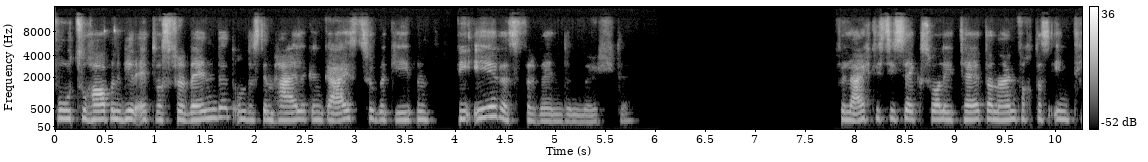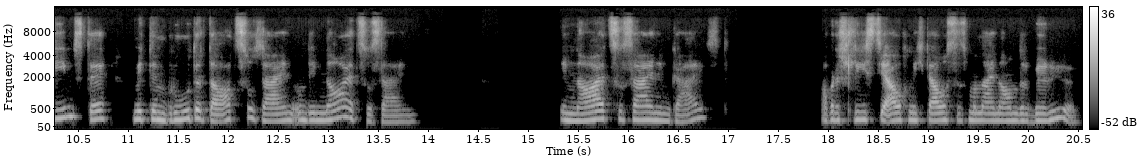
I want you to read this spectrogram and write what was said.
Wozu haben wir etwas verwendet und es dem Heiligen Geist zu übergeben, wie er es verwenden möchte. Vielleicht ist die Sexualität dann einfach das Intimste, mit dem Bruder da zu sein und ihm nahe zu sein. Ihm nahe zu sein im Geist aber es schließt ja auch nicht aus, dass man einander berührt.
